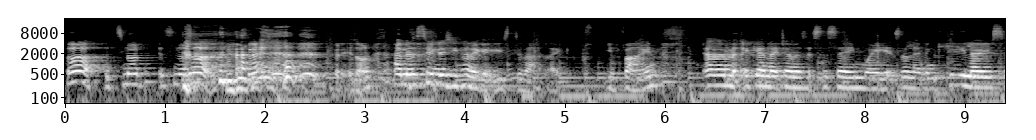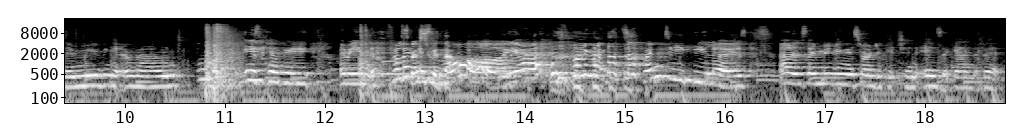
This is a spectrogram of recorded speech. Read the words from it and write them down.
oh, it's not, it's not on, but it is on. And as soon as you kind of get used to that, like, you're fine. Um, again, like Jemma's, it's the same way, it's 11 kilos, so moving it around ooh, is heavy. I mean, I feel like Especially it's more, bowl. yeah, it's probably like 20 kilos. Um, so moving this around your kitchen is, again, a bit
